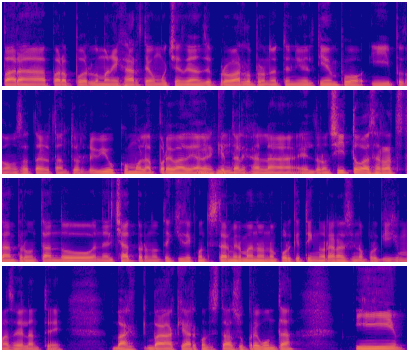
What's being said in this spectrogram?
para, para poderlo manejar. Tengo muchas ganas de probarlo, pero no he tenido el tiempo y pues vamos a traer tanto el review como la prueba de a ver qué tal jala el droncito. Hace rato estaban preguntando en el chat, pero no te quise contestar, mi hermano, no porque te ignorara, sino porque dije más adelante va, va a quedar contestada su pregunta. Y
